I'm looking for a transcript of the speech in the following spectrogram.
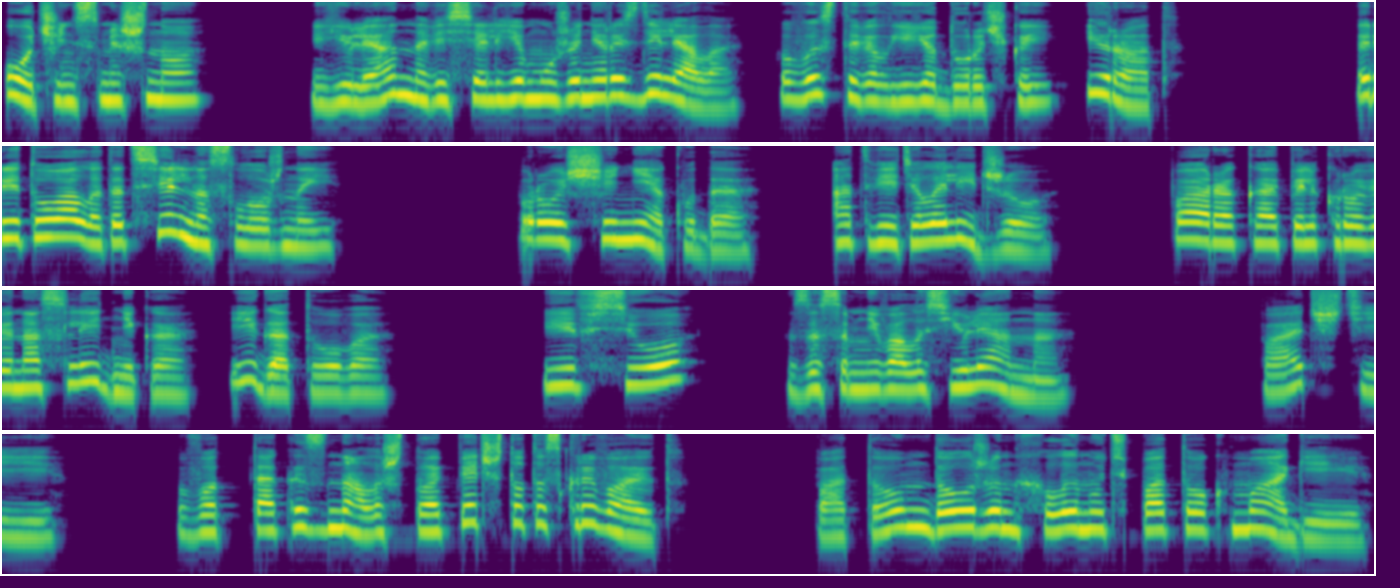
Очень смешно. Юлианна веселье мужа не разделяла, выставил ее дурочкой и рад. Ритуал этот сильно сложный, «Проще некуда», — ответила Лиджио. «Пара капель крови наследника и готово». «И все?» — засомневалась Юлианна. «Почти. Вот так и знала, что опять что-то скрывают». Потом должен хлынуть поток магии.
